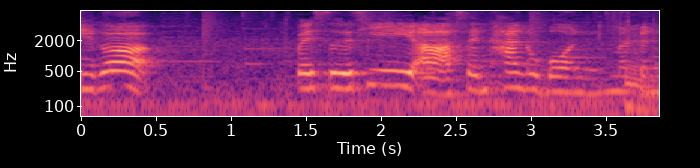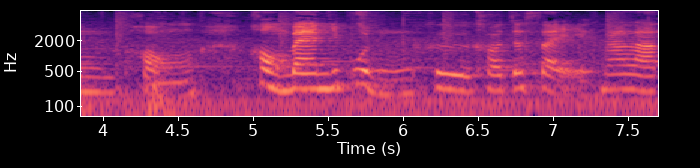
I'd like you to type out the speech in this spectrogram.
ย์ก็ไปซื้อที่อ่าเซนทรันอุบลมันเป็นของของแบรนด์ญี่ปุ่น คือเขาจะใส่น่ารัก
